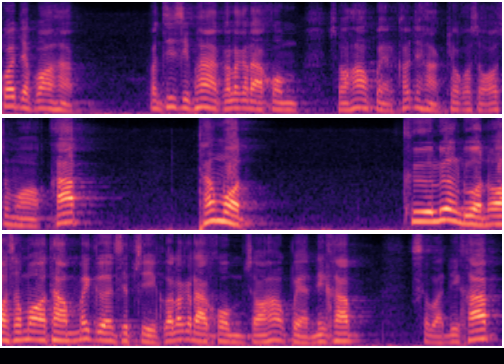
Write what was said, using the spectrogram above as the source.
ก็จะพอหักวันที่ 15 กรกฎาคม 258เขาจะหักชกสอสมครับ ทั้งหมดคือเรื่องด่วนอสมทำไม่เกิน 14 กรกฎาคม 258นี้ครับ สวัสดีครับ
